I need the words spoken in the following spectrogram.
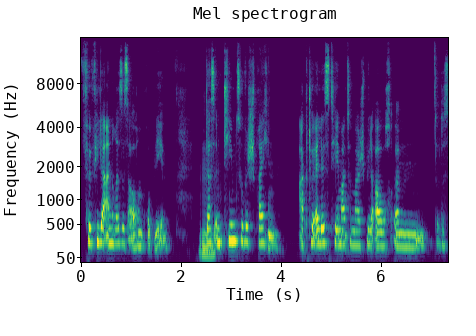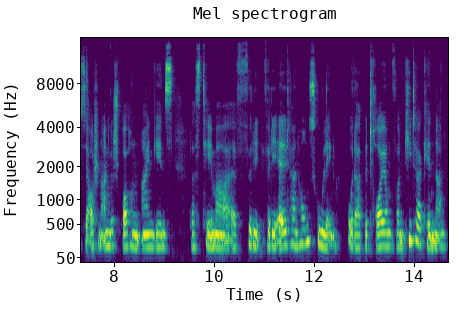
für viele andere ist es auch ein Problem. Mhm. Das im Team zu besprechen. Aktuelles Thema zum Beispiel auch, ähm, das ist ja auch schon angesprochen, eingehend das Thema äh, für, die, für die Eltern Homeschooling oder Betreuung von Kita-Kindern.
